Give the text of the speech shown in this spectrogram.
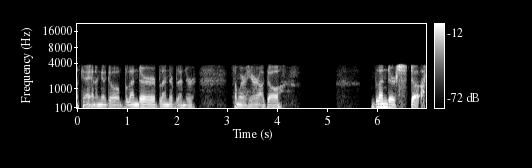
Okay, and I'm going to go Blender, Blender, Blender, somewhere here. I'll go Blender stuff.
